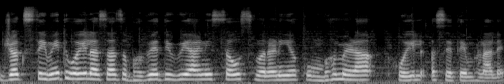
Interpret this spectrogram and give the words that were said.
जग स्थिमित होईल असाच भव्य दिव्य आणि संस्मरणीय कुंभमेळा होईल असे ते म्हणाले.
